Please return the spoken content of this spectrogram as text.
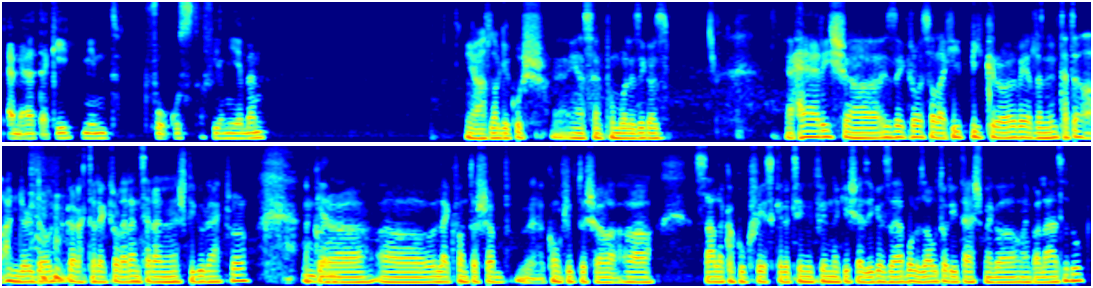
emelte ki, mint fókuszt a filmjében. Ja, hát logikus. Ilyen szempontból ez igaz. A Hair is a, ezekről szól, a hippikről, véletlenül, tehát a underdog karakterekről, a rendszerellenes figurákról. Akkor a, a legfontosabb konfliktus a, a Szállakakuk fészkere című filmnek is ez igazából, az autoritás meg a, meg a lázadók.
